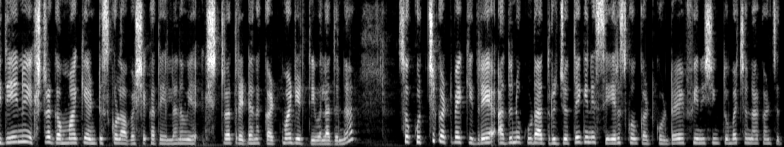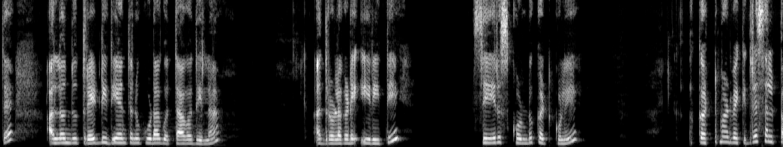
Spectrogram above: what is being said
ಇದೇನು ಎಕ್ಸ್ಟ್ರಾ ಗಮ್ಮಾಕಿ ಅಂಟಿಸ್ಕೊಳ್ಳೋ ಅವಶ್ಯಕತೆ ಇಲ್ಲ. ನಾವು ಎಕ್ಸ್ಟ್ರಾ ಥ್ರೆಡನ್ನು ಕಟ್ ಮಾಡಿರ್ತೀವಲ್ಲ ಅದನ್ನು. ಸೊ ಕುಚ್ಚು ಕಟ್ಟಬೇಕಿದ್ರೆ ಅದನ್ನು ಕೂಡ ಅದ್ರ ಜೊತೆಗೇ ಸೇರಿಸ್ಕೊಂಡು ಕಟ್ಕೊಂಡ್ರೆ ಫಿನಿಶಿಂಗ್ ತುಂಬ ಚೆನ್ನಾಗಿ ಕಾಣಿಸುತ್ತೆ. ಅಲ್ಲೊಂದು ಥ್ರೆಡ್ ಇದೆ ಅಂತಲೂ ಕೂಡ ಗೊತ್ತಾಗೋದಿಲ್ಲ. ಅದರೊಳಗಡೆ ಈ ರೀತಿ ಸೇರಿಸ್ಕೊಂಡು ಕಟ್ಕೊಳ್ಳಿ. ಕಟ್ ಮಾಡಬೇಕಿದ್ರೆ ಸ್ವಲ್ಪ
